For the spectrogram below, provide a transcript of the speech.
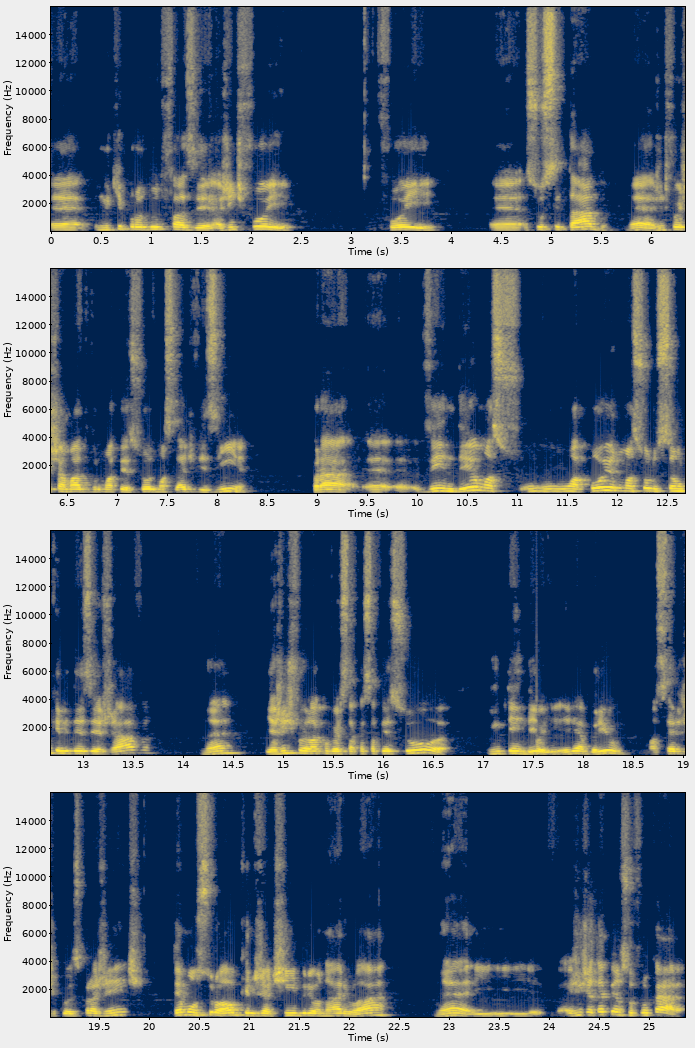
é, no que produto fazer. A gente foi, foi é, suscitado, né? A gente foi chamado por uma pessoa de uma cidade vizinha para é, vender uma, um apoio numa solução que ele desejava, né? E a gente foi lá conversar com essa pessoa, entendeu, ele, ele abriu uma série de coisas para a gente, até mostrou algo que ele já tinha embrionário lá, né? E, a gente até pensou, falou, cara,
